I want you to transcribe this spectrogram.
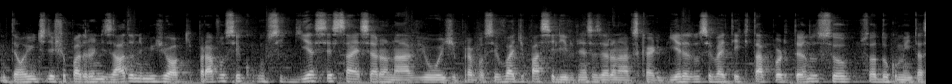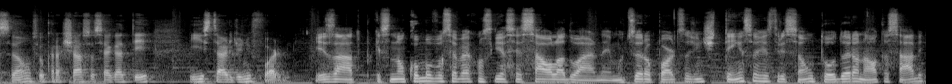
Então a gente deixou padronizado no MGO que para você conseguir acessar essa aeronave hoje, para você voar de passe livre nessas aeronaves cargueiras, você vai ter que estar tá portando seu, sua documentação, seu crachá, sua CHT e estar de uniforme. Exato, porque senão como você vai conseguir acessar o lado do ar, né? Muitos aeroportos a gente tem essa restrição, todo aeronauta sabe,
